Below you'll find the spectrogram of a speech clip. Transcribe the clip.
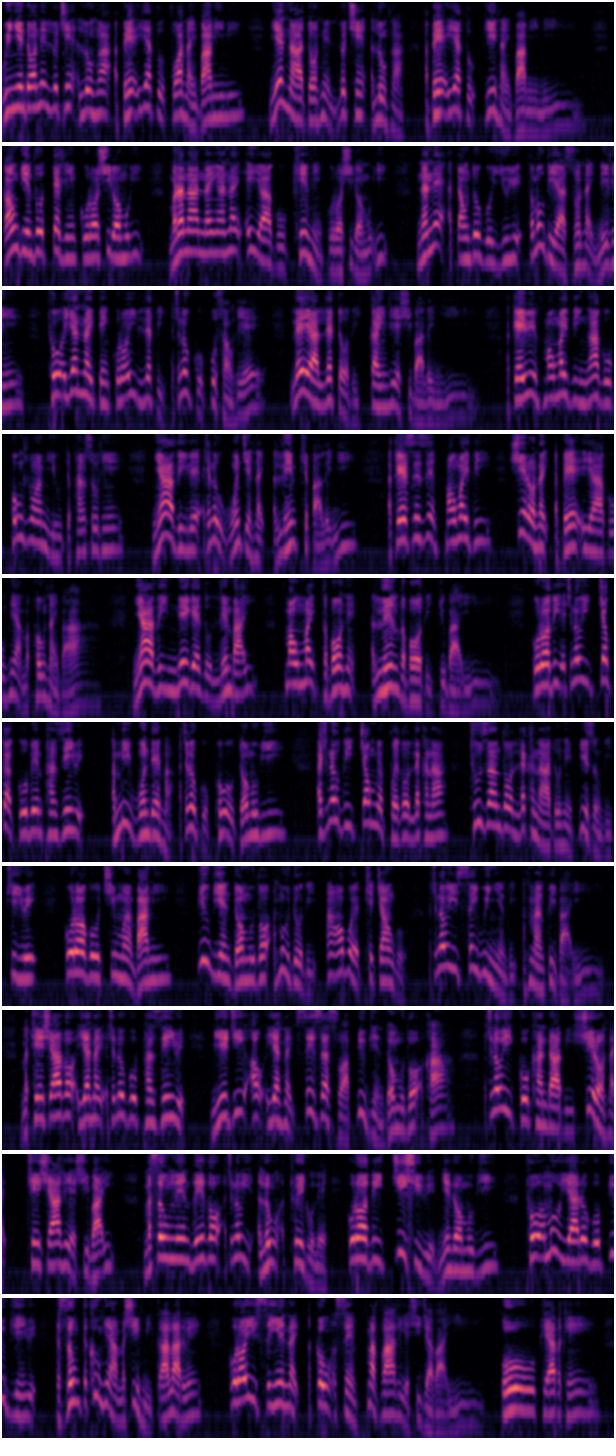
ဝိညာဉ်တော်နှင့်လွတ်ခြင်းအလို့ငှာအဘယ်အရတ်သို့သွားနိုင်ပါမည်နည်းမျက်နာတော်နှင့်လွတ်ခြင်းအလို့ငှာအဘယ်အရတ်သို့ပြေးနိုင်ပါမည်နည်း ကောင်းကင်သို့တက်လျင်ကိုတော်ရှိတော်မူ၏မရဏနိုင်ငံ၌အိယာကိုခင်းလျင်ကိုတော်ရှိတော်မူ၏နတ်နှင့်အတောင်တို့ကိုယူ၍သမုတ်တရားဇွန်း၌နေလျင်ထိုအရ၌ပင်ကိုတော်၏လက်သည်အကျွန်ုပ်ကိုပို့ဆောင်လျက်လက်ရလက်တော်သည်ကင်လျက်ရှိပါလိမ့်မည်အကယ်၍မှောင်မိုက်သည်ငါကိုဖုံးလွှမ်းမြူတဖန်ဆိုလျင်ညသည်လည်းအကျွန်ုပ်ဝန်းကျင်၌အလင်းဖြစ်ပါလိမ့်မည်အကယ်စင်စစ်မှောင်မိုက်သည်ရှေ့တော်၌အဘယ်အရာကိုမျှမဖုံးနိုင်ပါညသည်နေကဲ့သို့လင်းပါ၏မှောင်မိုက်သဘောနှင့်အလင်းသဘောသည်တူပါ၏ ကိုတော်သည်အကျွန်ုပ်၏ကြောက်ကပ်ကိုပင်ဖန်ဆင်း၍အမိဝန်းထဲမှအကျွန်ုပ်ကိုဖုံးအုပ်တော်မူပြီးအကျွန်ုပ်သည်ကြောက်မဲ့ဖွယ်သောလက္ခဏာထူးဆန်းသောလက္ခဏာတို့နှင့်ပြည့်စုံသည်ဖြစ်၍ကိုတော်ကိုချီးမွမ်းပါမည်ပြုပြင်တော်မူသောအမှုတို့သည်အံ့ဩဖွယ်ဖြစ်ကြောင်းကိုအကျွန်ုပ်၏စိတ်ဝိညာဉ်သည်အမှန်သိပါ၏မထင်ရှားသောအရ၌အကျွန်ုပ်ကိုဖန်ဆင်း၍မြေကြီးအောက်အရ၌စိတ်ဆက်စွာပြုပြင်တော်မူသောအခါအကျွန်ုပ်၏ကိုယ်ခန္ဓာသည်ရှေ့တော်၌ထင်ရှားလျက်ရှိပါ၏ မစုံလင်သေးသောအကျွန်ုပ်၏အလုံးအထွေးကိုလည်းကိုတော်သည်ကြည့်ရှု၍မြင်တော်မူပြီးထိုအမှုအရာတို့ကိုပြုပြင်၍တစုံတစ်ခုမျှမရှိမီကာလတွင်ကိုတော်၏စည်ရင်၌အကုန်အစင်မှတ်သားလျက်ရှိကြပါ၏အိုးဖျားသခင်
